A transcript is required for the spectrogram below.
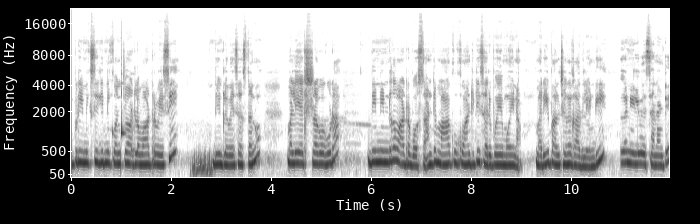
ఇప్పుడు ఈ మిక్సీ గిన్నె కొంచెం అట్లా వాటర్ వేసి దీంట్లో వేసేస్తాను. మళ్ళీ ఎక్స్ట్రాగా కూడా దీన్ని నిండుగా వాటర్ పోస్తాను అంటే మాకు క్వాంటిటీ సరిపోయేమోయిన మరీ పలచగా కాదులేండి. ఇక నీళ్ళు వేసానంటే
